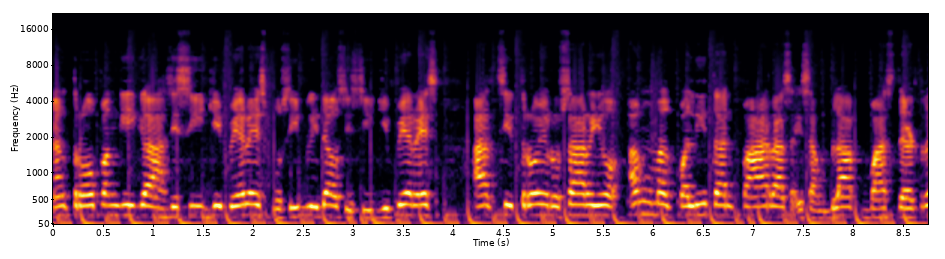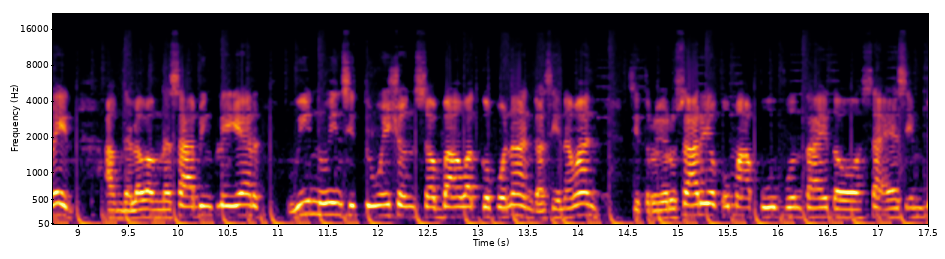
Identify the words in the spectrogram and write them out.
ng Tropang Giga si CG Perez, posible daw si CG Perez at si Troy Rosario ang magpalitan para sa isang blockbuster trade. Ang dalawang nasabing player, win-win situation sa bawat koponan kasi naman si Troy Rosario kung mapupunta ito sa SMB,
